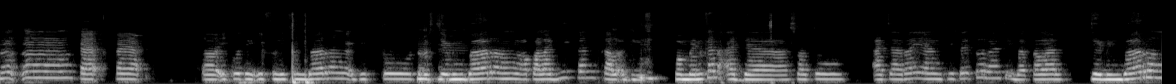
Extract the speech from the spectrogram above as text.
Mm-mm, kayak kayak eh, ikutin event-event bareng kayak gitu terus jamming bareng apalagi kan kalau di home band kan ada suatu acara yang kita itu nanti bakalan jamming bareng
